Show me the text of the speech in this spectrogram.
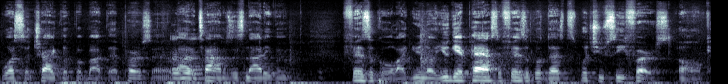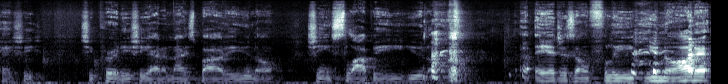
what's attractive about that person. A lot of mm-hmm. times, it's not even physical. Like you know, you get past the physical. That's what you see first. Oh, okay, she she pretty. She got a nice body. You know, she ain't sloppy. You know. Edges on fleek, you know all that,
